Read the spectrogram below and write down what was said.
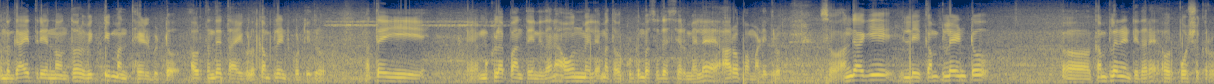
ಒಂದು ಗಾಯತ್ರಿ ಅನ್ನೋಂಥವ್ರು ವಿಕ್ಟಿಮ್ ಅಂತ ಹೇಳಿಬಿಟ್ಟು ಅವ್ರ ತಂದೆ ತಾಯಿಗಳು ಕಂಪ್ಲೇಂಟ್ ಕೊಟ್ಟಿದ್ದರು ಮತ್ತು ಈ ಮುಕ್ಳಪ್ಪ ಅಂತ ಏನಿದ್ದಾನೆ, ಅವನ ಮೇಲೆ ಮತ್ತು ಅವ್ರ ಕುಟುಂಬ ಸದಸ್ಯರ ಮೇಲೆ ಆರೋಪ ಮಾಡಿದರು. ಸೊ ಹಂಗಾಗಿ ಇಲ್ಲಿ ಕಂಪ್ಲೇಂಟು ಕಂಪ್ಲೇನೆಂಟ್ ಇದ್ದಾರೆ ಅವ್ರ ಪೋಷಕರು.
